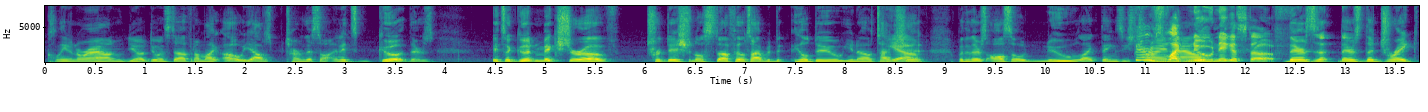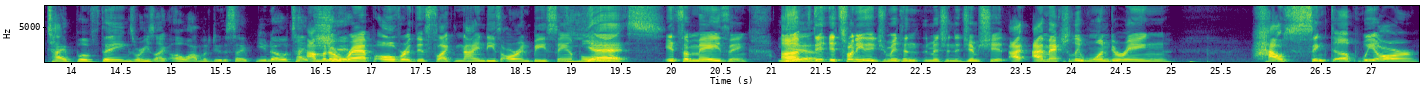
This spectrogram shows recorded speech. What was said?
cleaning around, you know, doing stuff, and I'm like, oh yeah, I'll just turn this on, and it's good. There's, it's a good mixture of traditional stuff he'll type of, he'll do, you know, type Yeah. shit. But then there's also new like things he's trying. There's like out. new nigga stuff. There's a, there's the Drake type of things where he's like, oh, I'm gonna do the same, you know, type. I'm gonna shit. rap over this like 90s R&B sample. Yes. It's amazing. Uh, Yeah. th- it's funny that you mentioned mentioned the gym shit. I, I'm actually wondering how synced up we are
